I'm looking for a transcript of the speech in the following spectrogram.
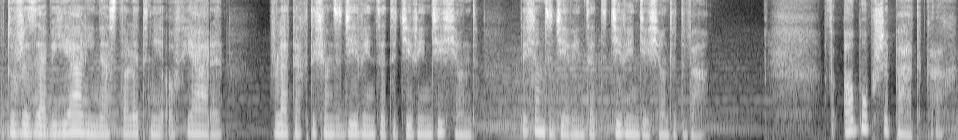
którzy zabijali nastoletnie ofiary w latach 1990-1992. W obu przypadkach,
